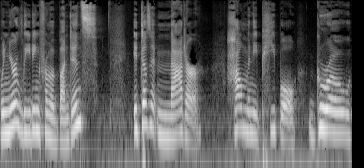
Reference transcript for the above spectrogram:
When you're leading from abundance, it doesn't matter how many people grow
